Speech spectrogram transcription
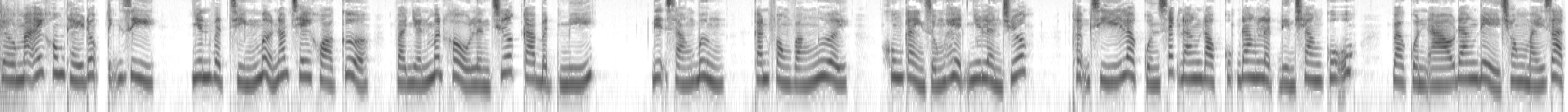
Chờ mãi không thấy động tĩnh gì, nhân vật chính mở nắp che khóa cửa và nhấn mật khẩu lần trước ca bật mí. Điện sáng bừng, căn phòng vắng người, khung cảnh giống hệt như lần trước. Thậm chí là cuốn sách đang đọc cũng đang lật đến trang cũ và quần áo đang để trong máy giặt.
